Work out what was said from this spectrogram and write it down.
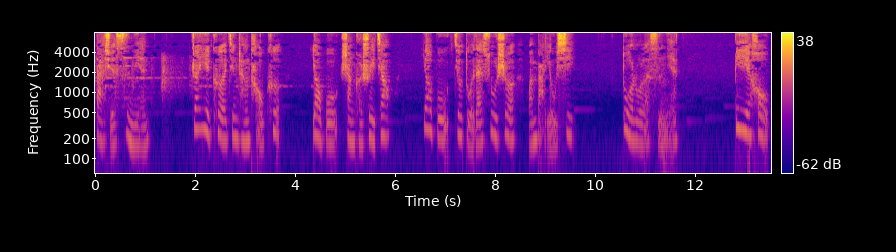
大学四年，专业课经常逃课。要不上课睡觉，要不就躲在宿舍玩把游戏，堕落了四年。毕业后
